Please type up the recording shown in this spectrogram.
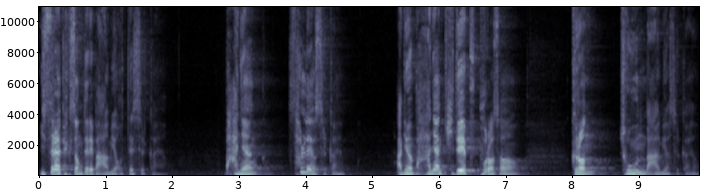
이스라엘 백성들의 마음이 어땠을까요? 마냥 설레었을까요? 아니면 마냥 기대에 부풀어서 그런 좋은 마음이었을까요?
